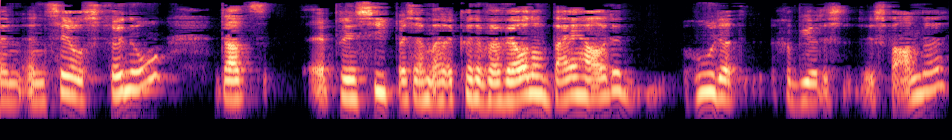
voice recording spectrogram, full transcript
een, een sales funnel. Dat uh, principe, zeg maar, dat kunnen we wel nog bijhouden. Hoe dat gebeurt is, veranderd.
